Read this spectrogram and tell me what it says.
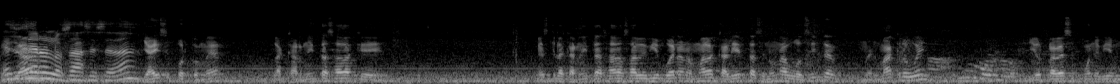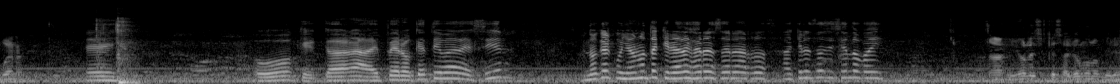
Esos Ya. diarios los haces, ¿verdad? Ya hice por comer la carnita asada que... Es que la carnita asada sabe bien buena, nomás la calientas en una bolsita en el macro, güey. Y otra vez se pone bien buena. Ey. Oh, qué caray. ¿Pero qué te iba a decir? No, que el cuñado no te quería dejar hacer arroz. ¿A quién le estás diciendo, Bay? Ah, señores, que salió no lo miré.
